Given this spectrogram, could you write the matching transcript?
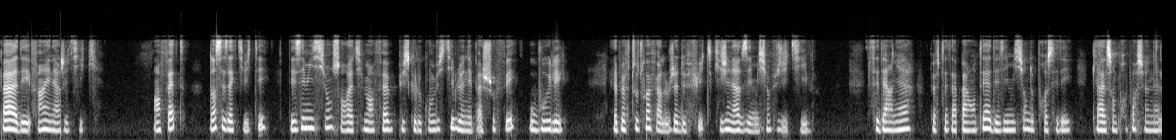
pas à des fins énergétiques. En fait, dans ces activités, les émissions sont relativement faibles puisque le combustible n'est pas chauffé ou brûlé. Elles peuvent toutefois faire l'objet de fuites qui génèrent des émissions fugitives. Ces dernières peuvent être apparentées à des émissions de procédés car elles sont proportionnelles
